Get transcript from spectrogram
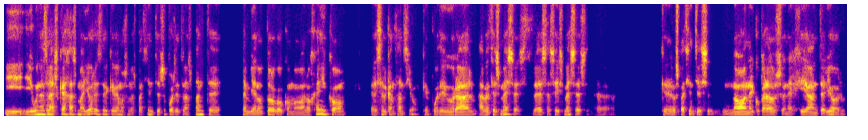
Y, una de las quejas mayores que vemos en los pacientes después de trasplante, también otorgo como halogénico, es el cansancio, que puede durar a veces meses, tres a seis meses, eh, que los pacientes no han recuperado su energía anterior.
